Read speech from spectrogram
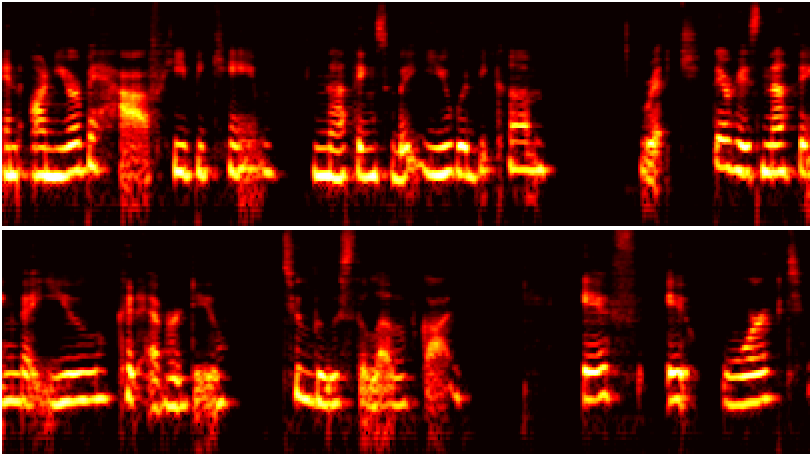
And on your behalf, he became nothing so that you would become rich. There is nothing that you could ever do to lose the love of God. If it worked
